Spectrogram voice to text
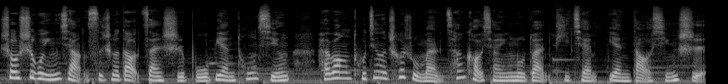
受事故影响，四车道暂时不便通行，还望途经的车主们参考相应路段，提前变道行驶。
